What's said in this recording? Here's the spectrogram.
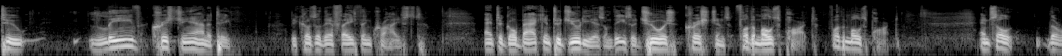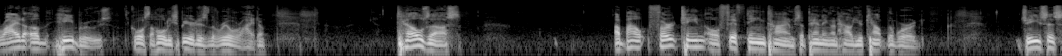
to leave Christianity because of their faith in Christ and to go back into Judaism. These are Jewish Christians for the most part. For the most part. And so the writer of Hebrews, of course, the Holy Spirit is the real writer, tells us about 13 or 15 times, depending on how you count the word. Jesus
